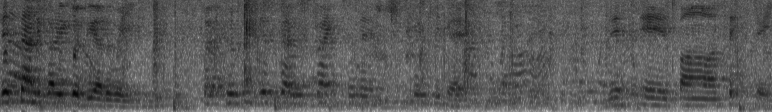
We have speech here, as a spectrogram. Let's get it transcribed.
This sounded very good the other week, but could we just go straight to the tricky bit? This is bar 60.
